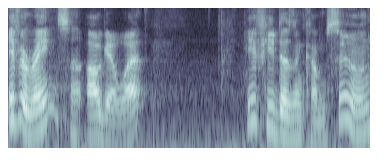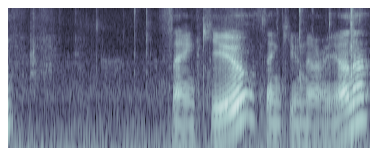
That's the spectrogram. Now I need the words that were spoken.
If it rains, I'll get wet. If he doesn't come soon, thank you. Thank you, Narayana.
